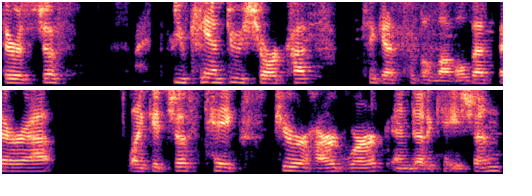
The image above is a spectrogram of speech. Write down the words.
there's just you can't do shortcuts to get to the level that they're at. Like it just takes pure hard work and dedication.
